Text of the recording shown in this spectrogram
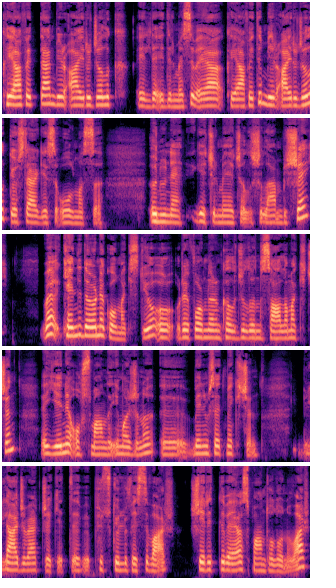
kıyafetten bir ayrıcalık elde edilmesi veya kıyafetin bir ayrıcalık göstergesi olması önüne geçilmeye çalışılan bir şey ve kendi de örnek olmak istiyor. O reformların kalıcılığını sağlamak için ve yeni Osmanlı imajını e, benimsetmek için lacivert ceketi, püsküllü fesi var, şeritli beyaz pantolonu var.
